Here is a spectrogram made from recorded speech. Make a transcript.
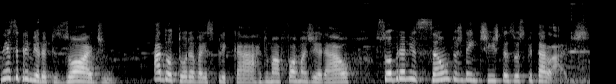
Nesse primeiro episódio, a doutora vai explicar de uma forma geral sobre a missão dos dentistas hospitalares.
